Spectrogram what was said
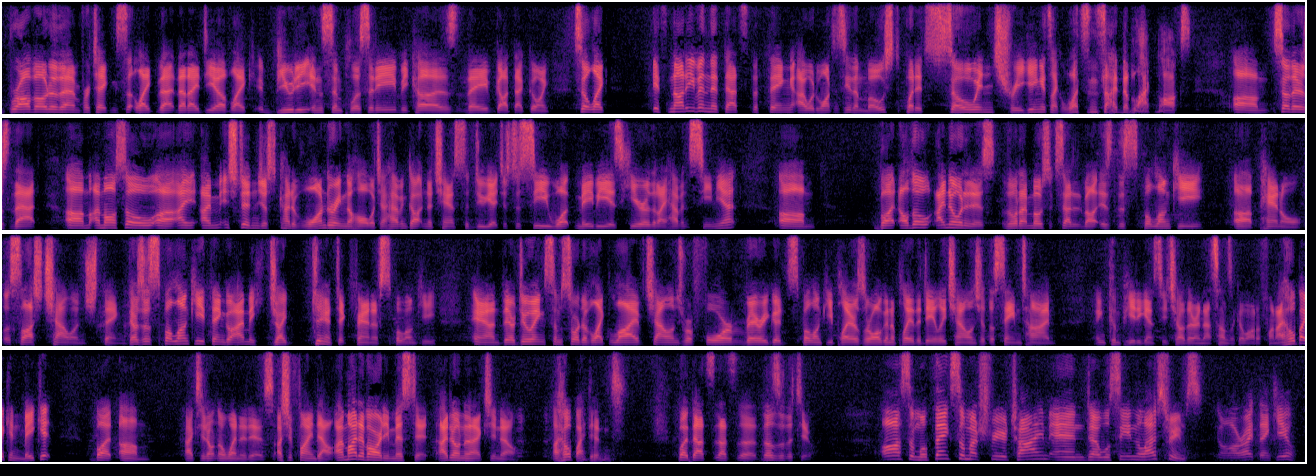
bravo to them for taking like that, that idea of like beauty in simplicity because they've got that going. So like, it's not even that that's the thing I would want to see the most, but it's so intriguing. It's like, what's inside the black box? Um, so there's that. Um, I'm also uh, I, am interested in just kind of wandering the hall, which I haven't gotten a chance to do yet, just to see what maybe is here that I haven't seen yet. Um, but although I know what it is, what I'm most excited about is the Spelunky uh, panel slash challenge thing. There's a Spelunky thing. I'm a gigantic fan of Spelunky. And they're doing some sort of like live challenge where four very good Spelunky players are all going to play the daily challenge at the same time and compete against each other. And that sounds like a lot of fun. I hope I can make it, but um, I actually don't know when it is. I should find out. I might have already missed it. I don't actually know. I hope I didn't. But that's that's the those are the two. Awesome. Well, thanks so much for your time, and uh, we'll see you in the live streams. All right. Thank you.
